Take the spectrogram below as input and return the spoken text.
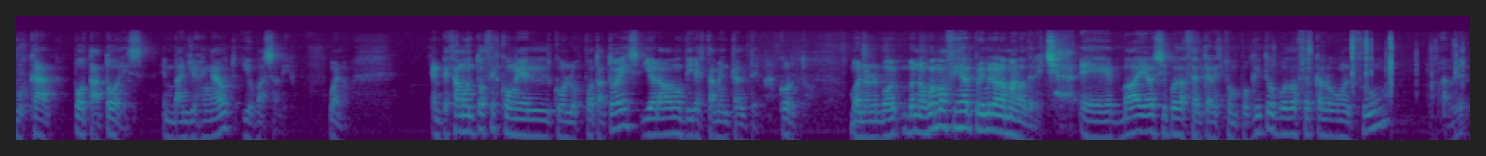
Buscar potatoes en Banjo Hangout y os va a salir. Bueno, empezamos entonces con, el, con los potatoes y ahora vamos directamente al tema, corto. Bueno, nos vamos a fijar primero la mano derecha. Eh, voy a ver si puedo acercar esto un poquito, puedo acercarlo con el zoom. A ver,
